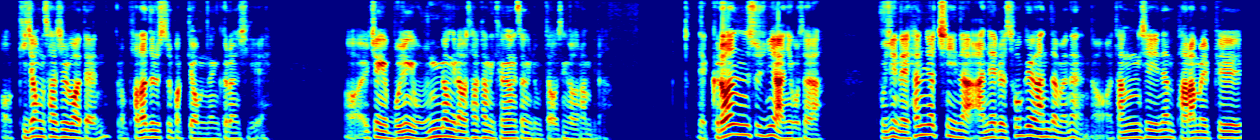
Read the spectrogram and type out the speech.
어, 기정사실화된 그런 받아들일 수밖에 없는 그런 식의 어, 일종의 모종의 운명이라고 생각하는 경향성이 좀 있다고 생각을 합니다. 네, 그런 수준이 아니고서야 굳이 내 현 여친이나 아내를 속여야 한다면은 어, 당신은 바람을 필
